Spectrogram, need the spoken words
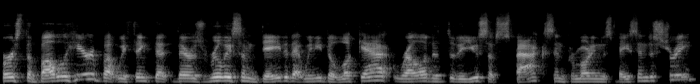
burst the bubble here, but we think that there's really some data that we need to look at relative to the use of SPACs in promoting the space industry.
